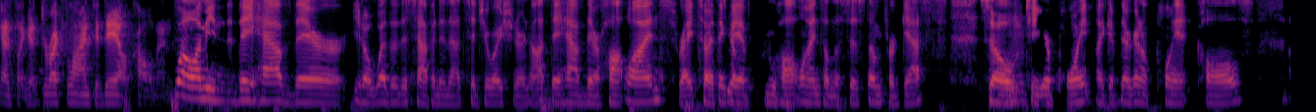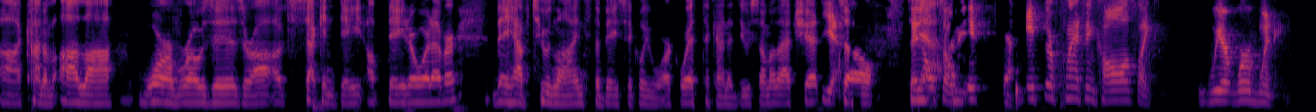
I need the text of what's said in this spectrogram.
has like a direct line to dale called in so. well i mean they have their you know whether this happened in that situation or not they have their hotlines right so i think yep. they have two hotlines on the system for guests so mm-hmm. to your point like if they're going to plant calls uh, kind of a la War of Roses or a, a, second date update or whatever. They have two lines to basically work with to kind of do some of that shit. Yes. So, so yeah, also I mean, if yeah. if they're planting calls, like we're we're winning.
